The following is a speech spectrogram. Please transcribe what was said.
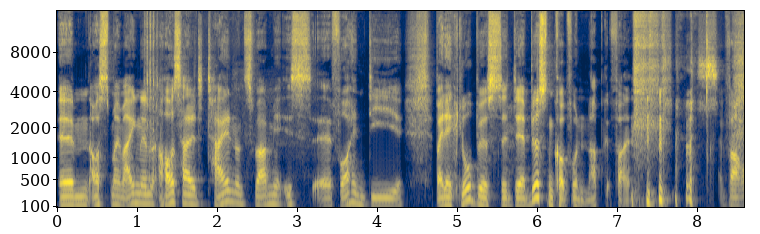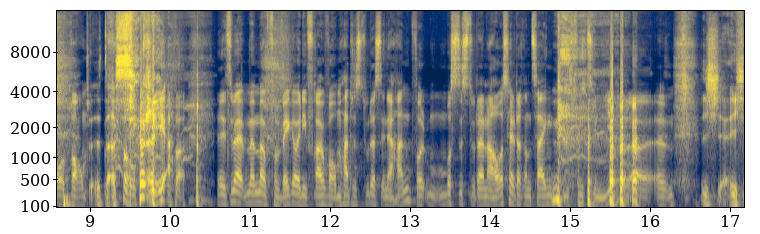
ähm, aus meinem eigenen Haushalt teilen. Und zwar mir ist äh, vorhin die bei der Klobürste der Bürstenkopf unten abgefallen. warum? Warum? Das, okay, aber jetzt mal, mal vorweg, aber die Frage, warum hattest du das in der Hand? Woll, musstest du deiner Haushälterin zeigen, wie es funktioniert? Oder, ähm? Ich, ich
